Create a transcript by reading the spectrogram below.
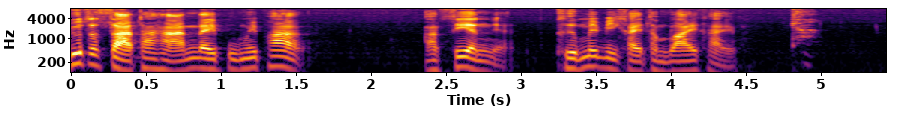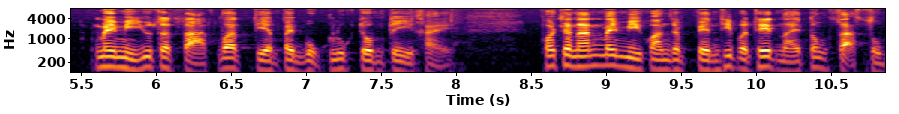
ยุทธศาสตร์ทหารในภูมิภาคอาเซียนเนี่ย คือไม่มีใครทำร้ายใคร ค่ะไม่มียุทธศาสตร์ว่าเตรียมไปบุกลุกโจมตีใคร เพราะฉะนั้นไม่มีความจำเป็นที่ประเทศไหนต้องสะสม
